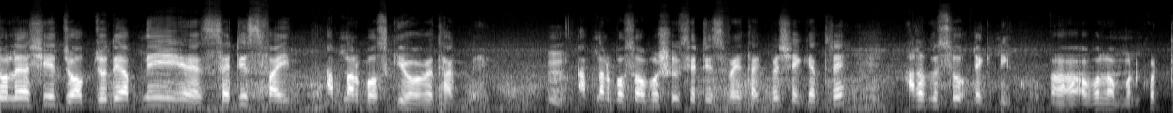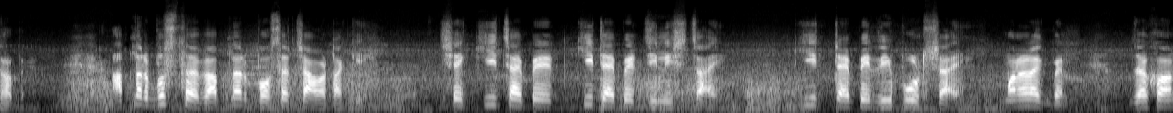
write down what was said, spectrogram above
চলে আসি জব যদি আপনি স্যাটিসফাই আপনার বস কীভাবে থাকবে? হুম, আপনার বস অবশ্যই স্যাটিসফাই থাকবে, সেক্ষেত্রে আরও কিছু টেকনিক অবলম্বন করতে হবে। আপনার বুঝতে হবে, আপনার বসের চাওয়াটা কী? সে কী টাইপের কী টাইপের জিনিস চায়? কী টাইপের রিপোর্ট চায়? মনে রাখবেন, যখন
